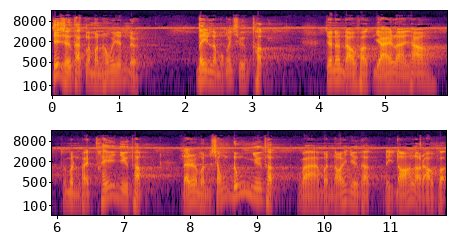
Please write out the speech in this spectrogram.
Chứ sự thật là mình không có dính được. Đây là một cái sự thật. Cho nên đạo phật dạy là sao? Thì mình phải thấy như thật, để rồi mình sống đúng như thật và mình nói như thật. Thì đó là đạo phật.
